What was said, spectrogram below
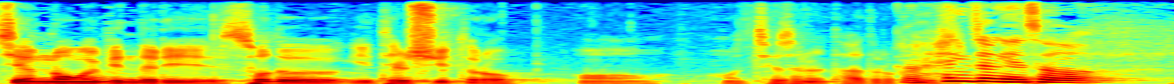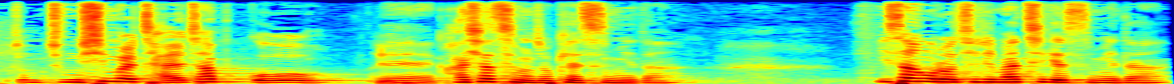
지역 농업인들이 소득이 될 수 있도록 어, 어, 최선을 다하도록 그러니까 하겠습니다. 행정에서 좀 중심을 잘 잡고 예, 가셨으면 좋겠습니다. 이상으로 질의 마치겠습니다.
